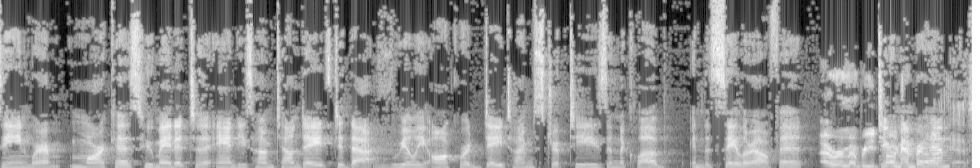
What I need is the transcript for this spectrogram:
scene where Marcus, who made it to Andi's hometown dates, did that really awkward daytime striptease in the club in the sailor outfit? I remember you Do you talking remember about him? it. Yes.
